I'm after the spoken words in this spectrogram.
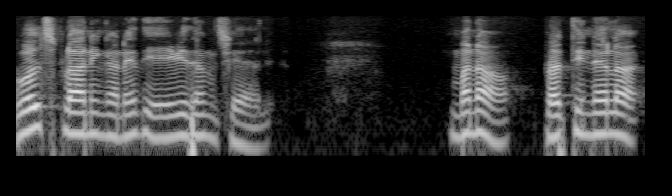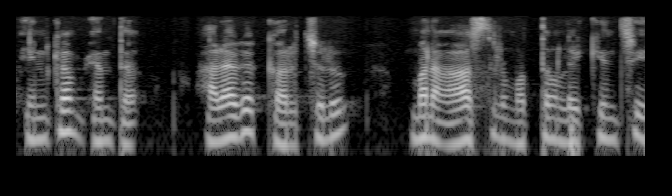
గోల్స్ ప్లానింగ్ అనేది ఏ విధంగా చేయాలి? మన ప్రతి నెల ఇన్కమ్ ఎంత? అలాగే ఖర్చులు మన ఆస్తులు మొత్తం లెక్కించి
